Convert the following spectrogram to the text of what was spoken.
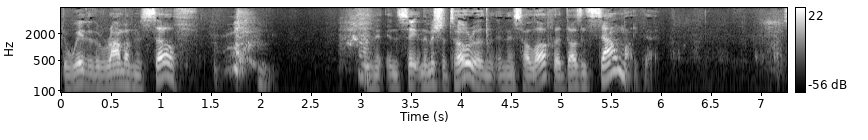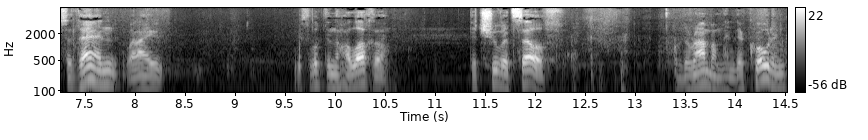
the way that the Rambam himself in, in, say, in the Mishnah Torah in, in this halacha it doesn't sound like that. So then, when I just looked in the halacha, the tshuva itself of the Rambam, and they're quoting,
